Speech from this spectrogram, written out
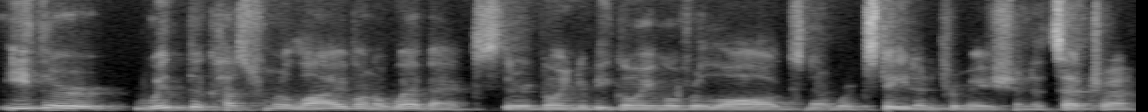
either with the customer live on a WebEx, they're going to be going over logs, network state information, et cetera,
